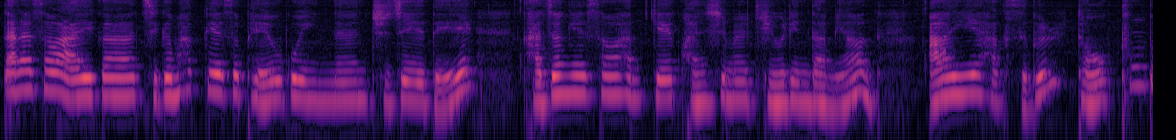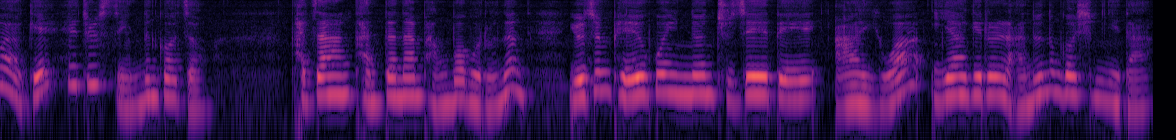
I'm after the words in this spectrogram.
따라서 아이가 지금 학교에서 배우고 있는 주제에 대해 가정에서 함께 관심을 기울인다면 아이의 학습을 더욱 풍부하게 해줄 수 있는 거죠. 가장 간단한 방법으로는 요즘 배우고 있는 주제에 대해 아이와 이야기를 나누는 것입니다.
